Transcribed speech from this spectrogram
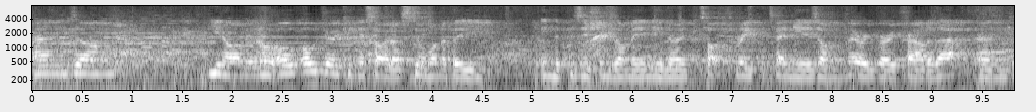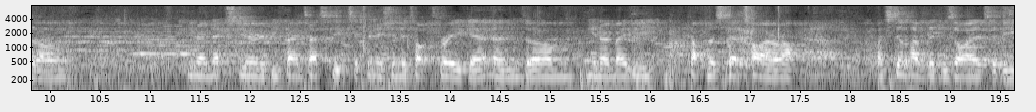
And um, you know, I mean, all, all, joking aside, I still want to be in the positions I'm in. You know, top three for ten years. I'm very very proud of that, and. Um, you know, next year it'd be fantastic to finish in the top three again, and um, you know, maybe a couple of steps higher up. I still have the desire to be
